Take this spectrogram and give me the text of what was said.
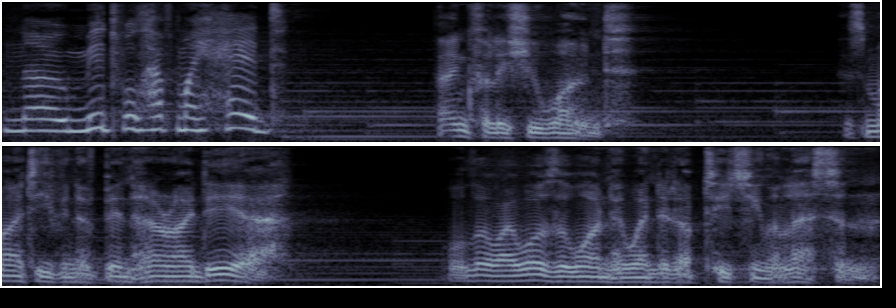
no, Mid will have my head. Thankfully, she won't. This might even have been her idea. Although I was the one who ended up teaching the lesson.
